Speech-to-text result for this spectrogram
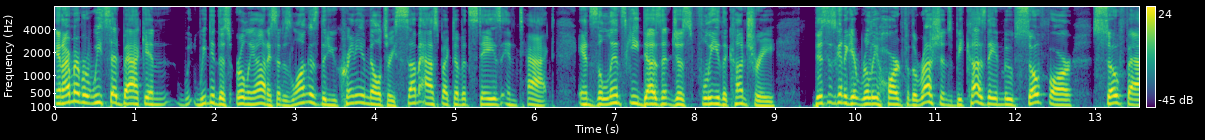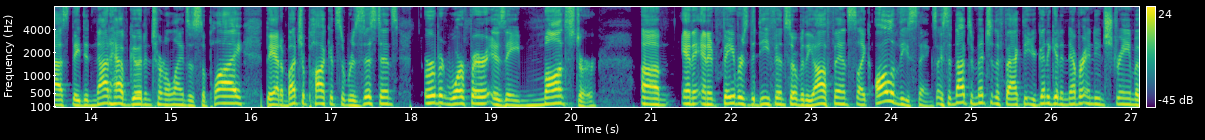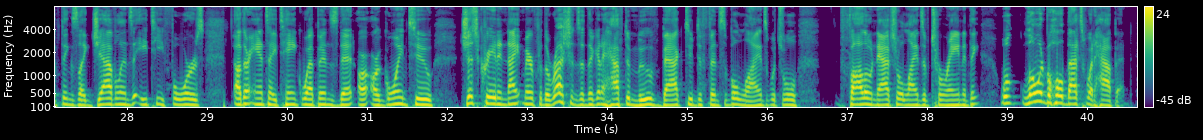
And I remember we said back in we, we did this early on. I said as long as the Ukrainian military some aspect of it stays intact and Zelensky doesn't just flee the country, this is going to get really hard for the Russians because they had moved so far so fast. They did not have good internal lines of supply. They had a bunch of pockets of resistance. Urban warfare is a monster um, and, and it favors the defense over the offense, like all of these things. I said, not to mention the fact that you're going to get a never ending stream of things like javelins, AT 4s, other anti tank weapons that are, are going to just create a nightmare for the Russians. And they're going to have to move back to defensible lines, which will follow natural lines of terrain and things. Well, lo and behold, that's what happened.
